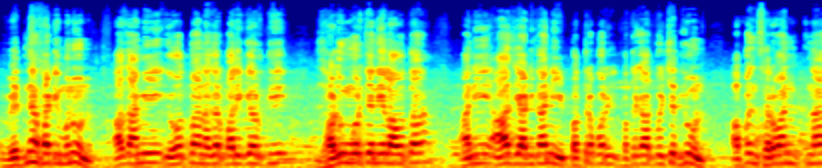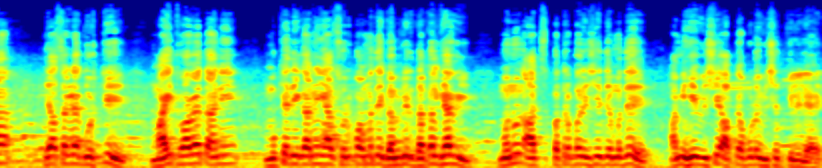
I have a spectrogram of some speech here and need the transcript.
वेधण्यासाठी म्हणून आज आम्ही यवतमाळ नगरपालिकेवरती झाडू मोर्चा नेला होता आणि आज या ठिकाणी पत्रपर पत्रकार परिषद घेऊन आपण सर्वांना या सगळ्या गोष्टी माहीत व्हाव्यात आणि मुख्याधिकाऱ्यांनी या स्वरूपामध्ये गंभीर दखल घ्यावी म्हणून आज पत्रपरिषदेमध्ये आम्ही हे विषय आपल्यापुढे विषद केलेले आहेत.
